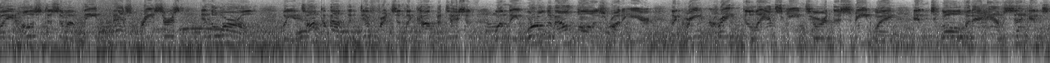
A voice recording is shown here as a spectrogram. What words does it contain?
played host to some of the best racers in the world. But you talk about the difference in the competition. When the World of Outlaws run here, the great Craig Dollansky toured the Speedway in 12 and a half seconds.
